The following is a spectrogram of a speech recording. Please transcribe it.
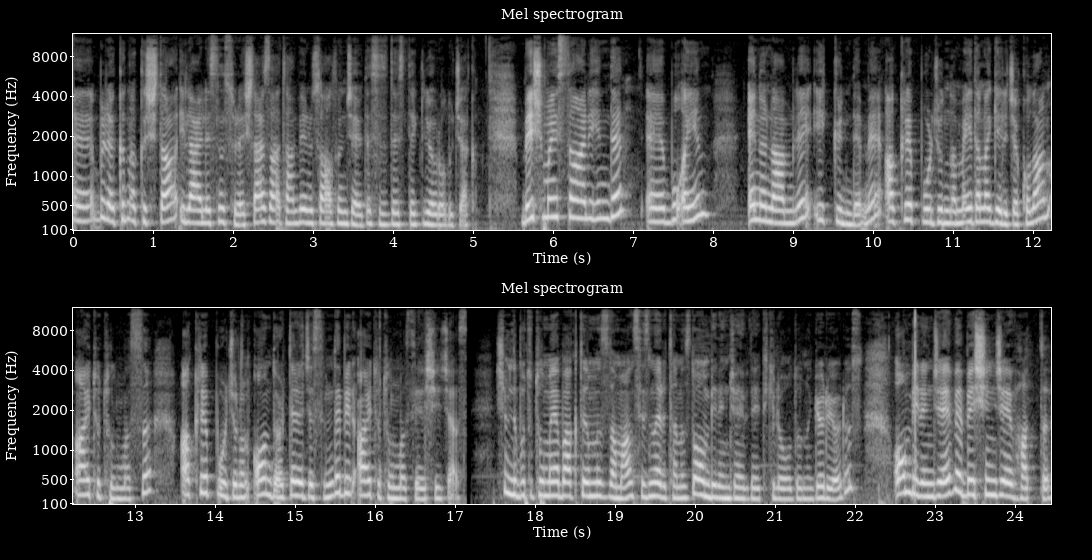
e, bırakın akışta ilerlesin süreçler. Zaten Venüs 6. evde sizi destekliyor olacak. 5 Mayıs tarihinde e, bu ayın en önemli ilk gündemi Akrep Burcu'nda meydana gelecek olan ay tutulması. Akrep Burcu'nun 14 derecesinde bir ay tutulması yaşayacağız. Şimdi bu tutulmaya baktığımız zaman sizin haritanızda 11. evde etkili olduğunu görüyoruz. 11. ev ve 5. ev hattı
